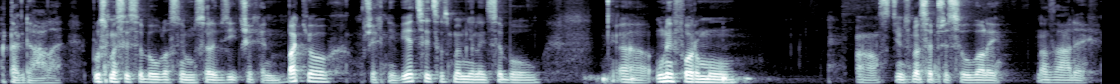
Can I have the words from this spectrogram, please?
a tak dále. Plus jsme si sebou vlastně museli vzít všechny baťoch, všechny věci, co jsme měli sebou, uh, uniformu a s tím jsme se přesouvali na zádech.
